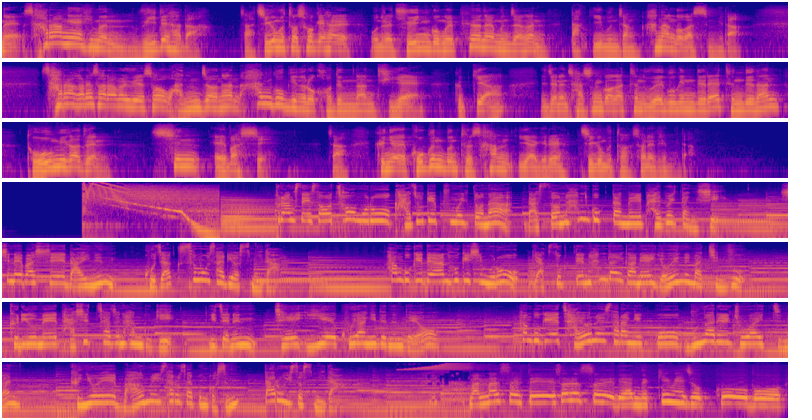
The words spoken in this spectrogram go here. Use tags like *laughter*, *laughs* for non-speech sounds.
네, 사랑의 힘은 위대하다. 자, 지금부터 소개할 오늘의 주인공을 표현할 문장은 딱 이 문장 하나인 것 같습니다. 사랑하는 사람을 위해서 완전한 한국인으로 거듭난 뒤에 급기야 이제는 자신과 같은 외국인들의 든든한 도우미가 된 신에바 씨. 자, 그녀의 고군분투 삶 이야기를 지금부터 전해드립니다. 프랑스에서 처음으로 가족의 품을 떠나 낯선 한국 땅을 밟을 당시 시네바 씨의 나이는 고작 스무 살이었습니다. 한국에 대한 호기심으로 약속된 한 달간의 여행을 마친 후 그리움에 다시 찾은 한국이 이제는 제2의 고향이 되는데요. 한국의 자연을 사랑했고 문화를 좋아했지만 그녀의 마음을 사로잡은 것은 따로 있었습니다. 만났을 때 서로서로에 대한 느낌이 좋고 뭐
